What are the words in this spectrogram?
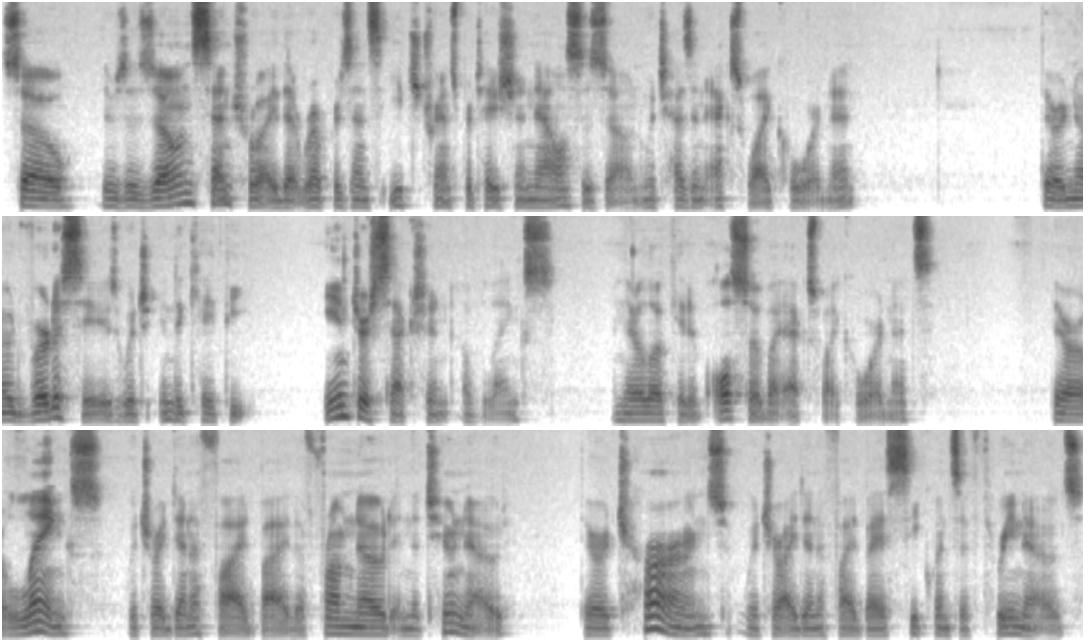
So there's a zone centroid that represents each transportation analysis zone, which has an xy coordinate. There are node vertices, which indicate the intersection of links, and they're located also by xy coordinates. There are links, which are identified by the from node and the to node. There are turns, which are identified by a sequence of three nodes.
